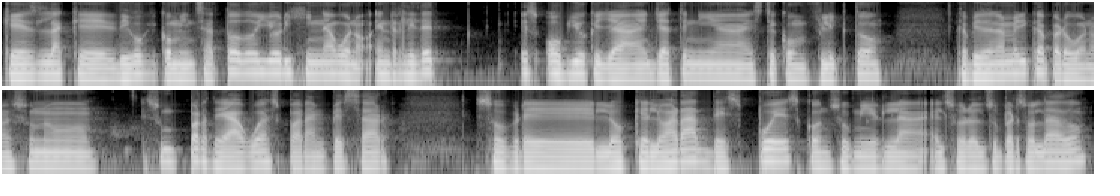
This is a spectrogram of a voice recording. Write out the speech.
que es la que digo que comienza todo y origina, bueno, en realidad es obvio que ya, ya tenía este conflicto Capitán América, pero bueno, es uno, es un par de aguas para empezar sobre lo que lo hará después consumir la, el suelo del super soldado.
